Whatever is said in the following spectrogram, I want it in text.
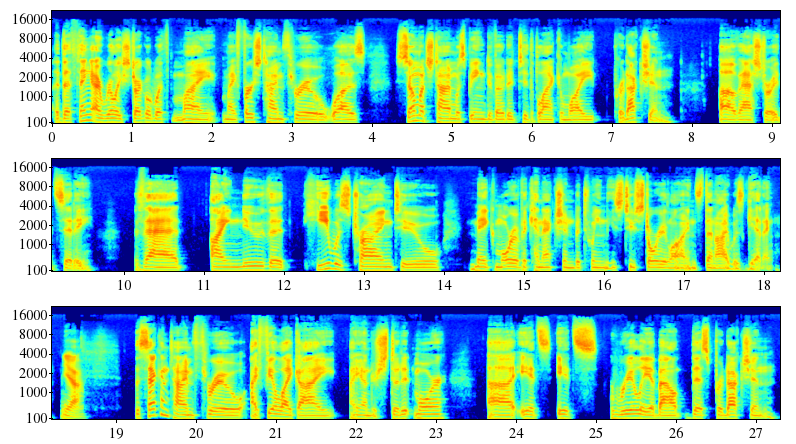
the thing I really struggled with my my first time through was so much time was being devoted to the black and white production of Asteroid City that I knew that he was trying to make more of a connection between these two storylines than I was getting yeah the second time through, I feel like I I understood it more. Uh, it's it's really about this production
